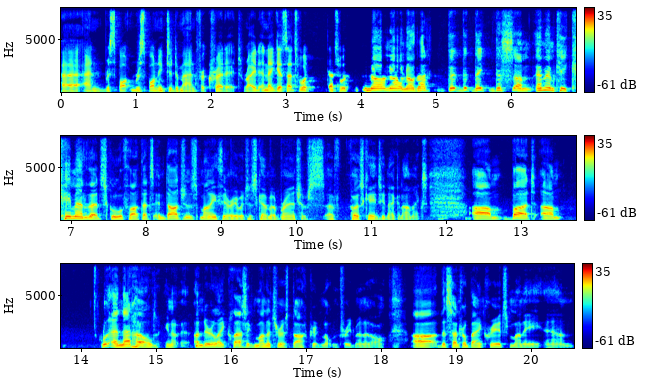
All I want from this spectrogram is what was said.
uh, and resp- responding to demand for credit, right? And I guess that's what that's what. No, no, no. That, that they, this um, MMT came out of that school of thought. That's endogenous money theory, which is kind of a branch of, of post Keynesian economics. Um, but um, and that held, you know, under like classic monetarist doctrine, Milton Friedman and all, uh, the central bank creates money and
